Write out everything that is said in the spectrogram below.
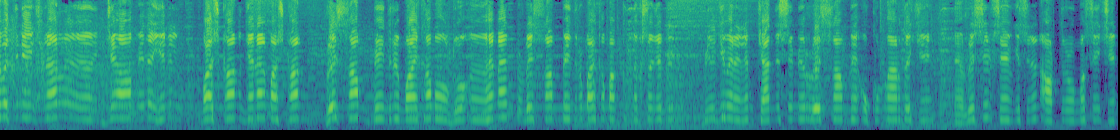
evet dinleyiciler e, CHP'de yeni başkan genel başkan ressam Bedri Baykam oldu. Ee, hemen ressam Bedri Baykam hakkında kısaca bir bilgi verelim. Kendisi bir ressam ve okullardaki e, resim sevgisinin arttırılması için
